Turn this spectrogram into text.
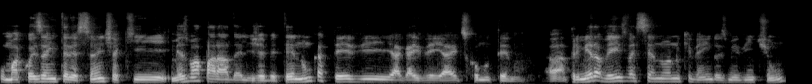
Uma coisa interessante é que, mesmo a parada LGBT nunca teve HIV e AIDS como tema. A primeira vez vai ser no ano que vem, 2021.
